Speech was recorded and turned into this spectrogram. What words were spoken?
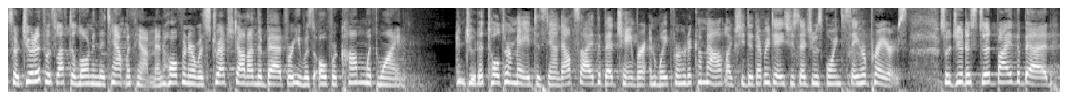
so Judith was left alone in the tent with him, and Holofernes was stretched out on the bed, for he was overcome with wine. And Judith told her maid to stand outside the bedchamber and wait for her to come out like she did every day. She said she was going to say her prayers. So Judith stood by the bed,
